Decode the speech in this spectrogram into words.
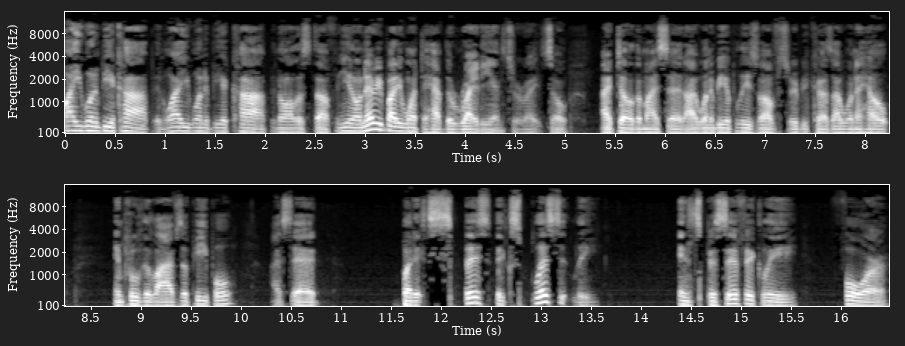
why you want to be a cop and why you want to be a cop and all this stuff, and you know, and everybody want to have the right answer, right? So I told them, I said, I want to be a police officer because I want to help improve the lives of people. I said, but explic- explicitly and specifically for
